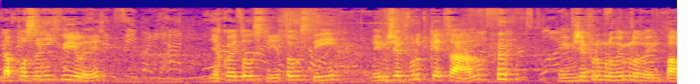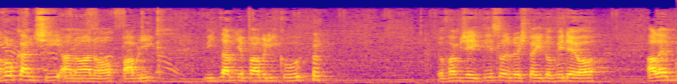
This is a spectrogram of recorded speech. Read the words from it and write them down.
na poslední chvíli. Jako je to hustý, je to hustý. Vím, že furt kecám. Vím, že furt mluvím, mluvím. Pavel Kančí, ano, ano, Pavlík. Vítám tě, Pavlíku. Doufám, že i ty sleduješ tady to video. Ale,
